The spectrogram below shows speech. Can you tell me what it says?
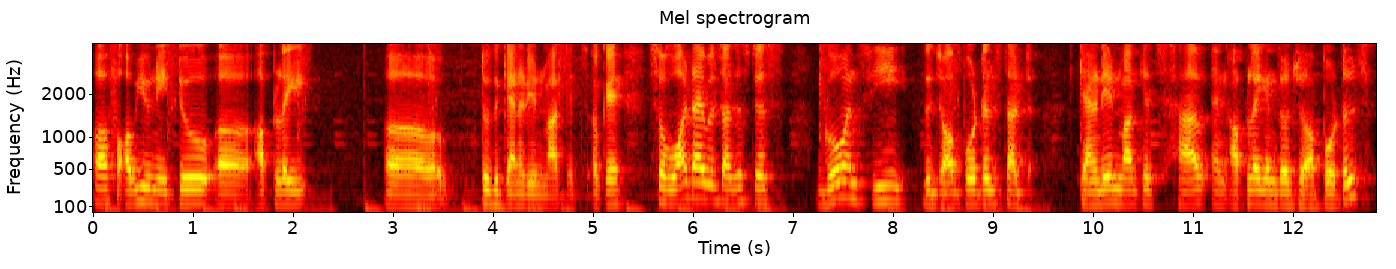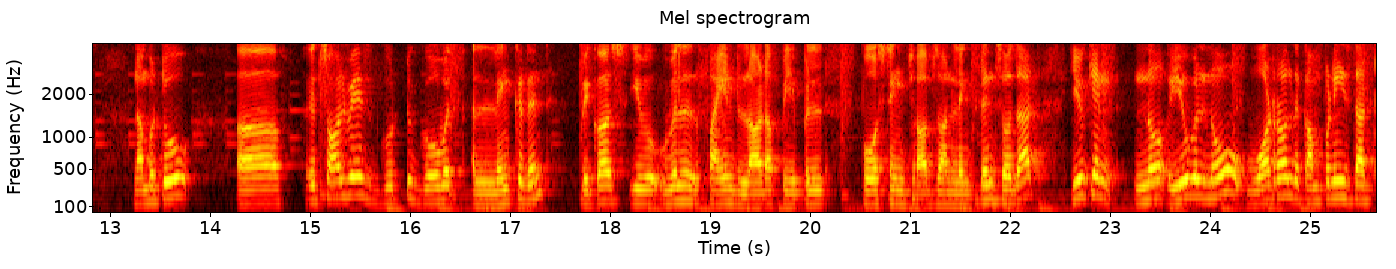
of how you need to uh, apply uh, to the canadian markets okay so what i will suggest is go and see the job portals that Canadian markets have and apply in those job portals. Number two, uh, it's always good to go with LinkedIn because you will find a lot of people posting jobs on LinkedIn so that you can know you will know what are all the companies that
